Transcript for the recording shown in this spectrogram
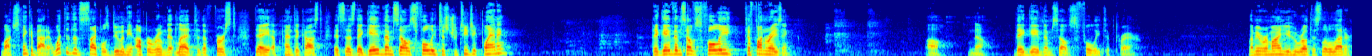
much. Think about it. What did the disciples do in the upper room that led to the first day of Pentecost? It says they gave themselves fully to strategic planning. They gave themselves fully to fundraising. Oh, no. They gave themselves fully to prayer. Let me remind you who wrote this little letter.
